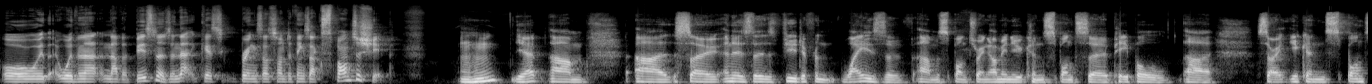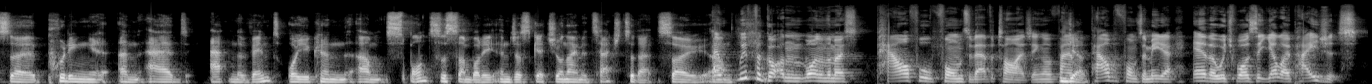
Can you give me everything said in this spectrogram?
or with, with another business. And that gets, brings us onto things like sponsorship. Yeah. Um, uh, so, and there's, there's a few different ways of um, sponsoring. I mean, you can sponsor people, uh, sorry, you can sponsor putting an ad at an event, or you can um, sponsor somebody and just get your name attached to that. So, um, And we've forgotten one of the most powerful forms of advertising or Yeah. powerful forms of media ever, which was the yellow pages.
